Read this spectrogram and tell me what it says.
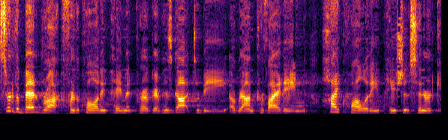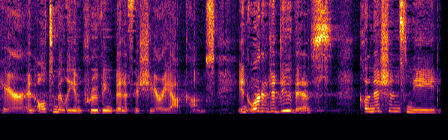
Sort of the bedrock for the quality payment program has got to be around providing high quality, patient centered care and ultimately improving beneficiary outcomes. In order to do this, clinicians need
